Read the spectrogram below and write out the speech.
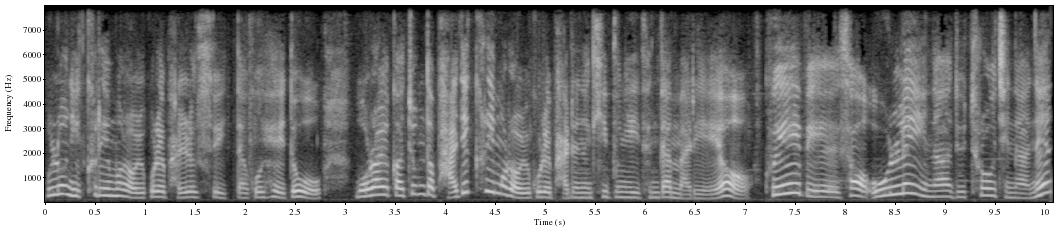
물론 이 크림을 얼굴에 바를 수 있다고 해도 뭐랄까 좀 더 바디 크림을 얼굴에 바르는 기분이 든단 말이에요. 그에 비해서 올레이나 뉴트로지나는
